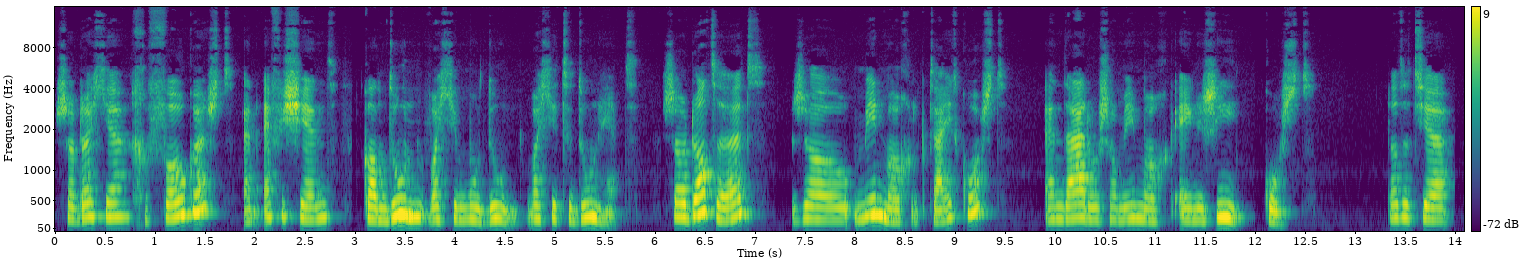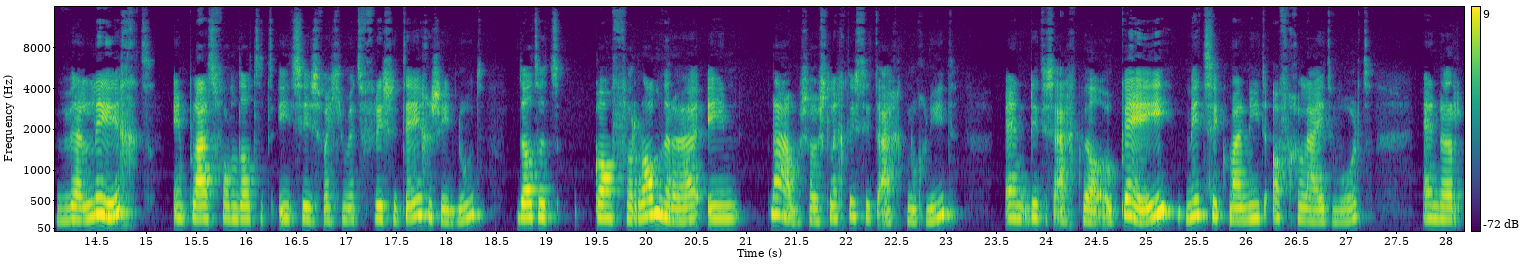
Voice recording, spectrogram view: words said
zodat je gefocust en efficiënt kan doen wat je moet doen, wat je te doen hebt. Zodat het zo min mogelijk tijd kost en daardoor zo min mogelijk energie kost. Dat het je wellicht, in plaats van dat het iets is wat je met frisse tegenzin doet, dat het kan veranderen in, nou, zo slecht is dit eigenlijk nog niet. En dit is eigenlijk wel oké, mits ik maar niet afgeleid word en er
